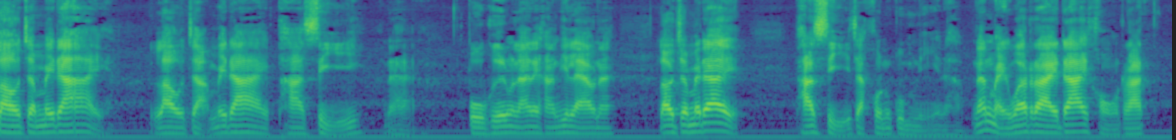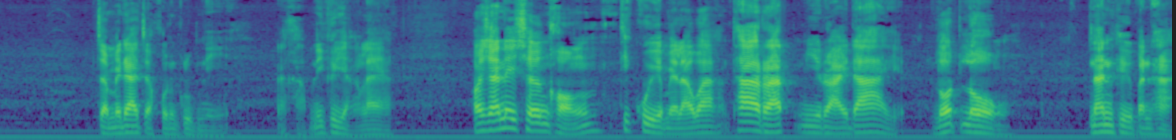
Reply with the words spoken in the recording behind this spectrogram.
เราจะไม่ได้เราจะไม่ได้ภาษีนะปูพื้นมาแล้วในครั้งที่แล้วนะเราจะไม่ได้ภาษีจากคนกลุ่มนี้นะครับ นั่นหมายว่ารายได้ของรัฐ จะไม่ได้จากคนกลุ่มนี้นะครับนี่คืออย่างแรก เพราะฉะนั้นในเชิงของที่คุยกันไปแล้วว่า ถ้ารัฐมีรายได้ลดลงนั่นคือปัญหา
